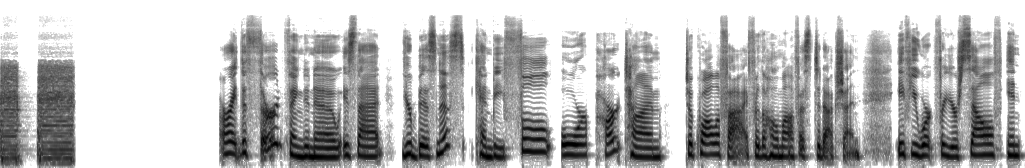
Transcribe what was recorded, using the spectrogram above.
All right, the third thing to know is that your business can be full or part time to qualify for the home office deduction. If you work for yourself in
